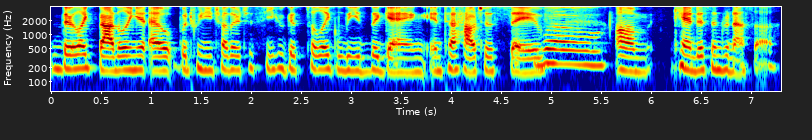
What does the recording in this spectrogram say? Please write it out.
they're like battling it out between each other to see who gets to like lead the gang into how to save Whoa. um Candace and Vanessa.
